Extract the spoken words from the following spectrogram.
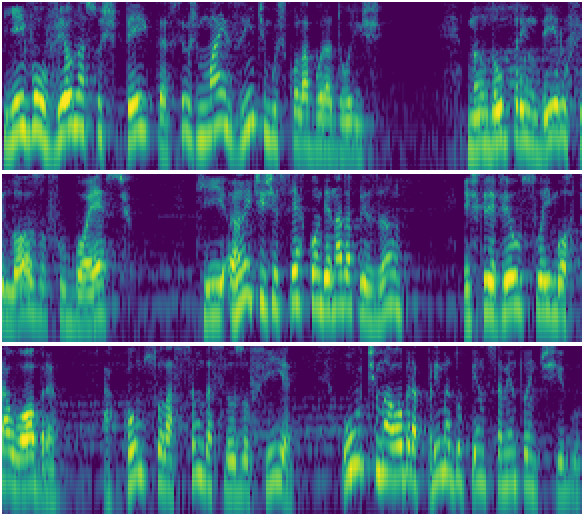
e envolveu na suspeita seus mais íntimos colaboradores. Mandou prender o filósofo Boécio, que, antes de ser condenado à prisão, escreveu sua imortal obra, a Consolação da Filosofia, última obra-prima do pensamento antigo.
